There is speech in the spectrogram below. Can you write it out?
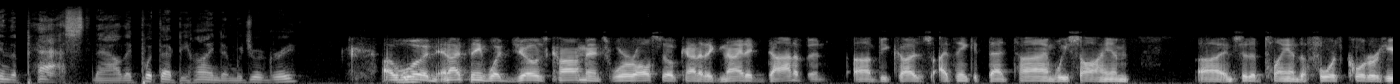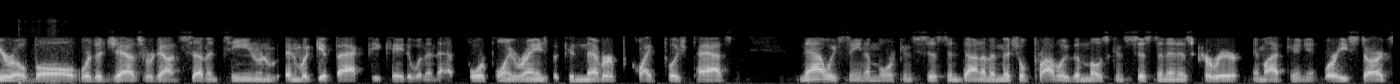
in the past now. They put that behind them. Would you agree? I would, and I think what Joe's comments were also kind of ignited Donovan uh, because I think at that time we saw him uh, instead of playing the fourth quarter hero ball where the Jazz were down 17 and, and would get back PK to within that four point range, but could never quite push past. Now we've seen a more consistent Donovan Mitchell, probably the most consistent in his career, in my opinion, where he starts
